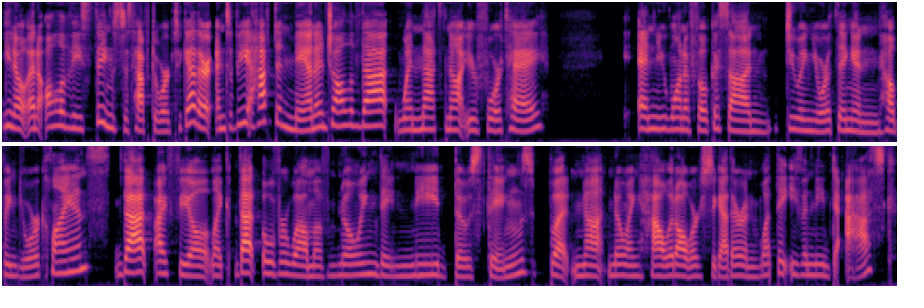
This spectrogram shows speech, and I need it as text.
You know, and all of these things just have to work together. And to be have to manage all of that when that's not your forte and you want to focus on doing your thing and helping your clients, that I feel like that overwhelm of knowing they need those things, but not knowing how it all works together and what they even need to ask.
